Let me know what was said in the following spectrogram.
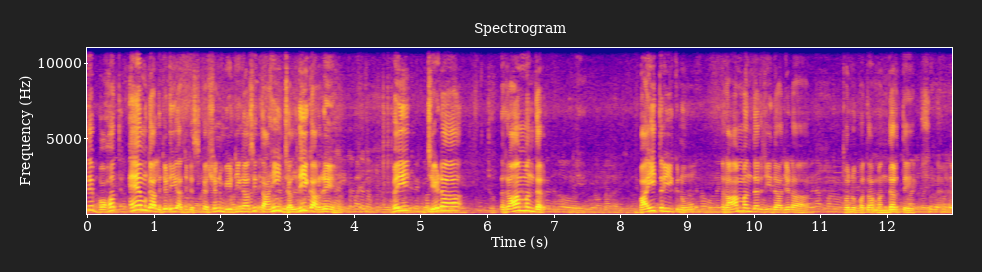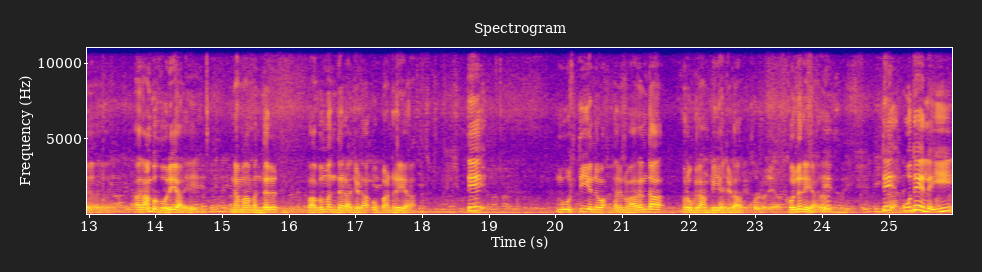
ਤੇ ਬਹੁਤ ਅਹਿਮ ਗੱਲ ਜਿਹੜੀ ਅੱਜ ਡਿਸਕਸ਼ਨ ਮੀਟਿੰਗ ਅਸੀਂ ਤਾਂ ਹੀ ਜਲਦੀ ਕਰ ਰਹੇ ਹਾਂ। ਬਈ ਜਿਹੜਾ ਰਾਮ ਮੰਦਰ 22 ਤਰੀਕ ਨੂੰ ਰਾਮ ਮੰਦਰ ਜੀ ਦਾ ਜਿਹੜਾ ਤੁਹਾਨੂੰ ਪਤਾ ਮੰਦਰ ਤੇ ਆਰੰਭ ਹੋ ਰਿਹਾ ਏ ਨਵਾਂ ਮੰਦਰ ਭਵ ਮੰਦਰ ਆ ਜਿਹੜਾ ਉਹ ਬਣ ਰਿਹਾ। ਤੇ ਮੂਰਤੀ ਅਨੁ- ਨਿਵਾਰਨ ਦਾ ਪ੍ਰੋਗਰਾਮ ਵੀ ਆ ਜਿਹੜਾ ਖੁੱਲ ਰਿਹਾ ਏ ਤੇ ਉਹਦੇ ਲਈ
